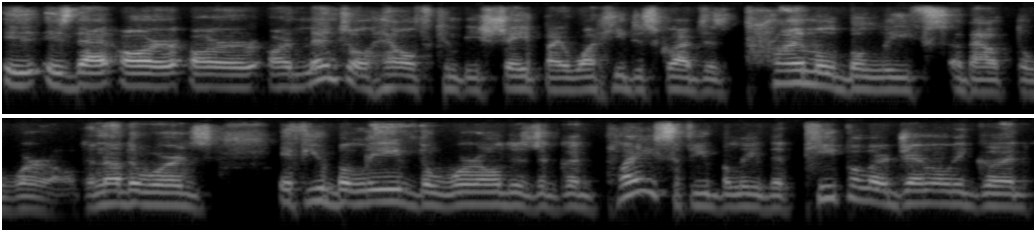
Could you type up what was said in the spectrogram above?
is, is that our, our, our mental health can be shaped by what he describes as primal beliefs about the world. In other words, if you believe the world is a good place, if you believe that people are generally good,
